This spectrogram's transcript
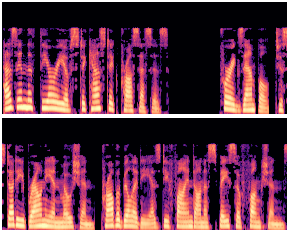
as in the theory of stochastic processes for example, to study Brownian motion, probability is defined on a space of functions.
